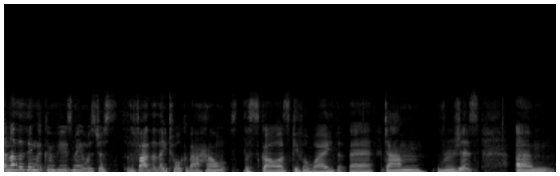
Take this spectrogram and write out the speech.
Another thing that confused me was just the fact that they talk about how the scars give away that they're Dames Rouges. Um,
